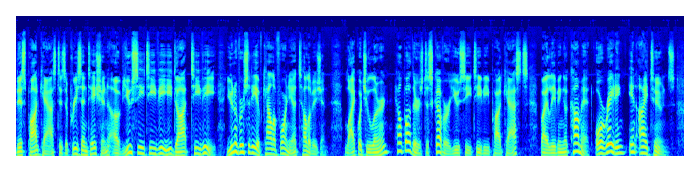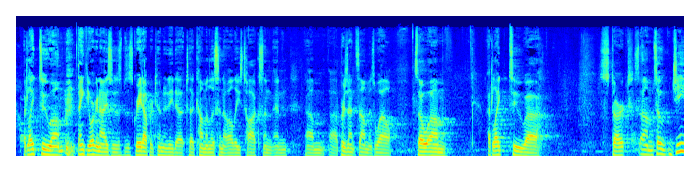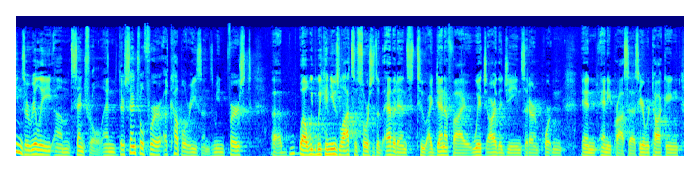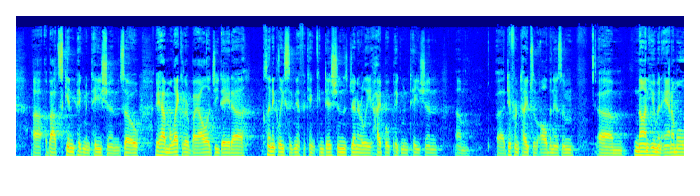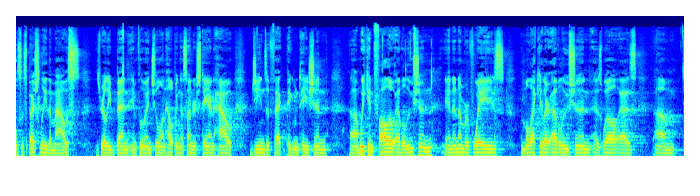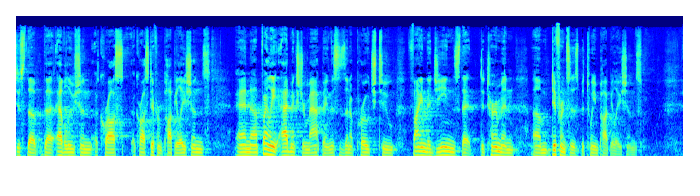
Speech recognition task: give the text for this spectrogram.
This podcast is a presentation of UCTV.tv, University of California Television. Like what you learn, help others discover UCTV podcasts by leaving a comment or rating in iTunes. I'd like to um, thank the organizers. It's a great opportunity to, to come and listen to all these talks and, and um, uh, present some as well. So um, I'd like to. Uh, start. Um, so, genes are really um, central, and they're central for a couple reasons. I mean, first, uh, well, we, we, can use lots of sources of evidence to identify which are the genes that are important in any process. Here we're talking uh, about skin pigmentation. So, we have molecular biology data, clinically significant conditions, generally hypopigmentation, um, uh, different types of albinism. Um, non human animals, especially the mouse, has really been influential in helping us understand how genes affect pigmentation. Um, we can follow evolution in a number of ways molecular evolution, as well as um, just the, the evolution across, across different populations. And uh, finally, admixture mapping. This is an approach to find the genes that determine um, differences between populations.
